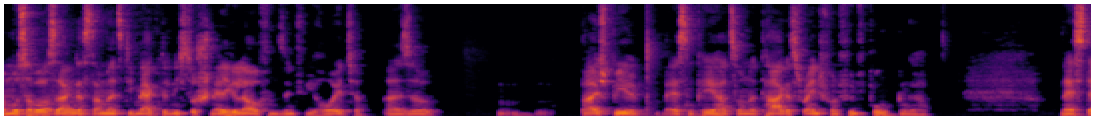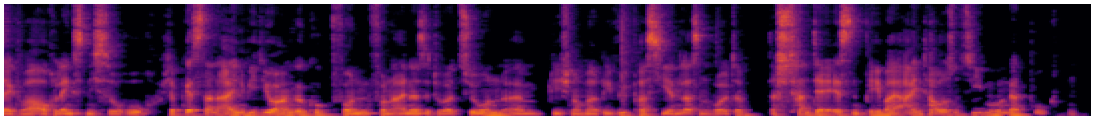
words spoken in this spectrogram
man muss aber auch sagen, dass damals die Märkte nicht so schnell gelaufen sind wie heute. Also Beispiel, S&P hat so eine Tagesrange von fünf Punkten gehabt. Nasdaq war auch längst nicht so hoch. Ich habe gestern ein Video angeguckt von, von einer Situation, ähm, die ich nochmal Revue passieren lassen wollte. Da stand der S&P bei 1700 Punkten.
